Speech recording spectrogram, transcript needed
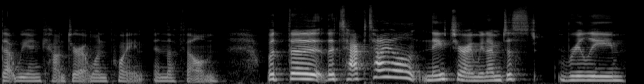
that we encounter at one point in the film. But the the tactile nature, I mean, I'm just really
